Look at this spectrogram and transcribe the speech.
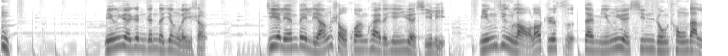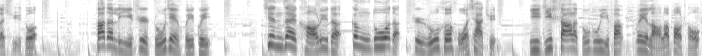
嗯，明月认真的应了一声，接连被两首欢快的音乐洗礼，明镜姥姥之死在明月心中冲淡了许多，她的理智逐渐回归。现在考虑的更多的是如何活下去，以及杀了独孤一方为姥姥报仇。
